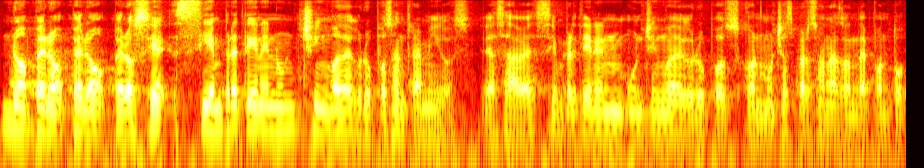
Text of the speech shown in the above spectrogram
No, pero, pero, pero sie- siempre tienen un chingo de grupos entre amigos, ya sabes. Siempre tienen un chingo de grupos con muchas personas donde pon tú,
